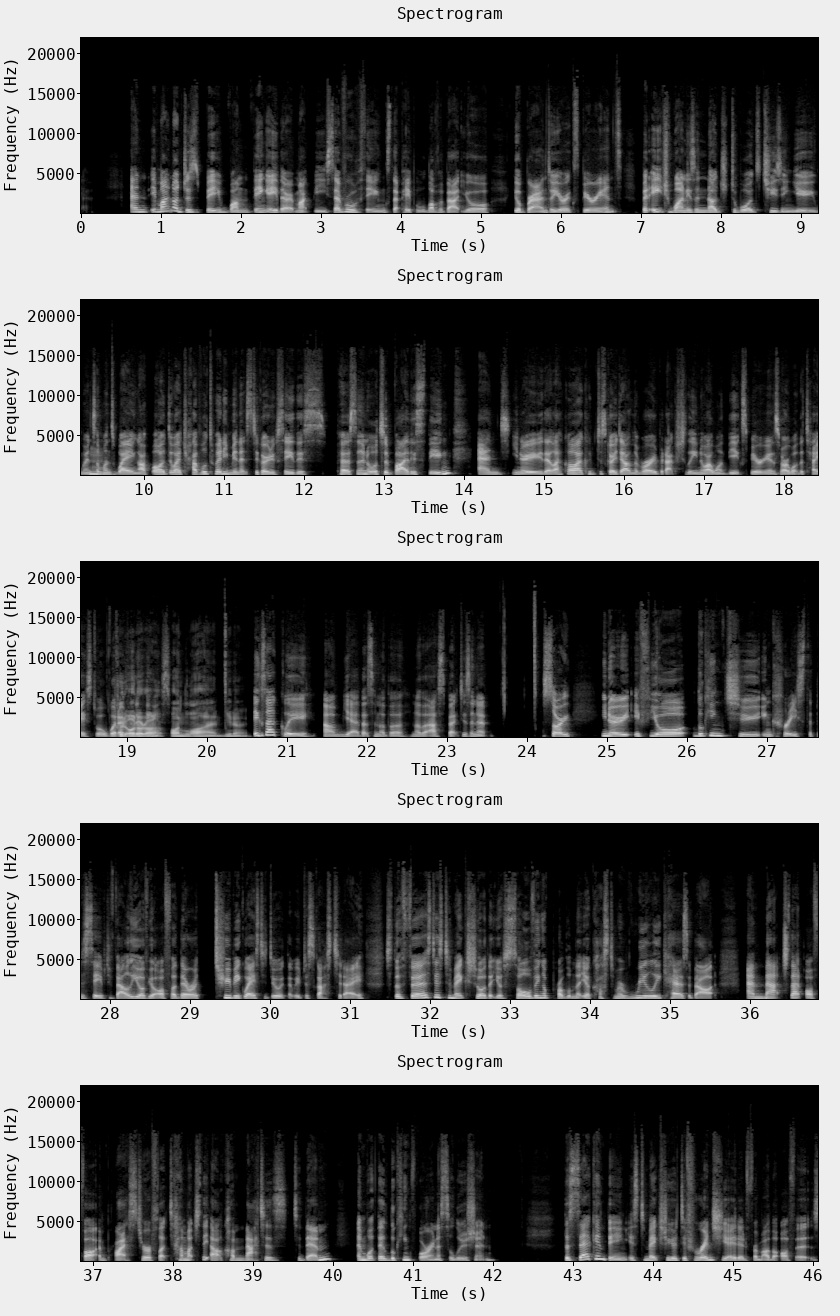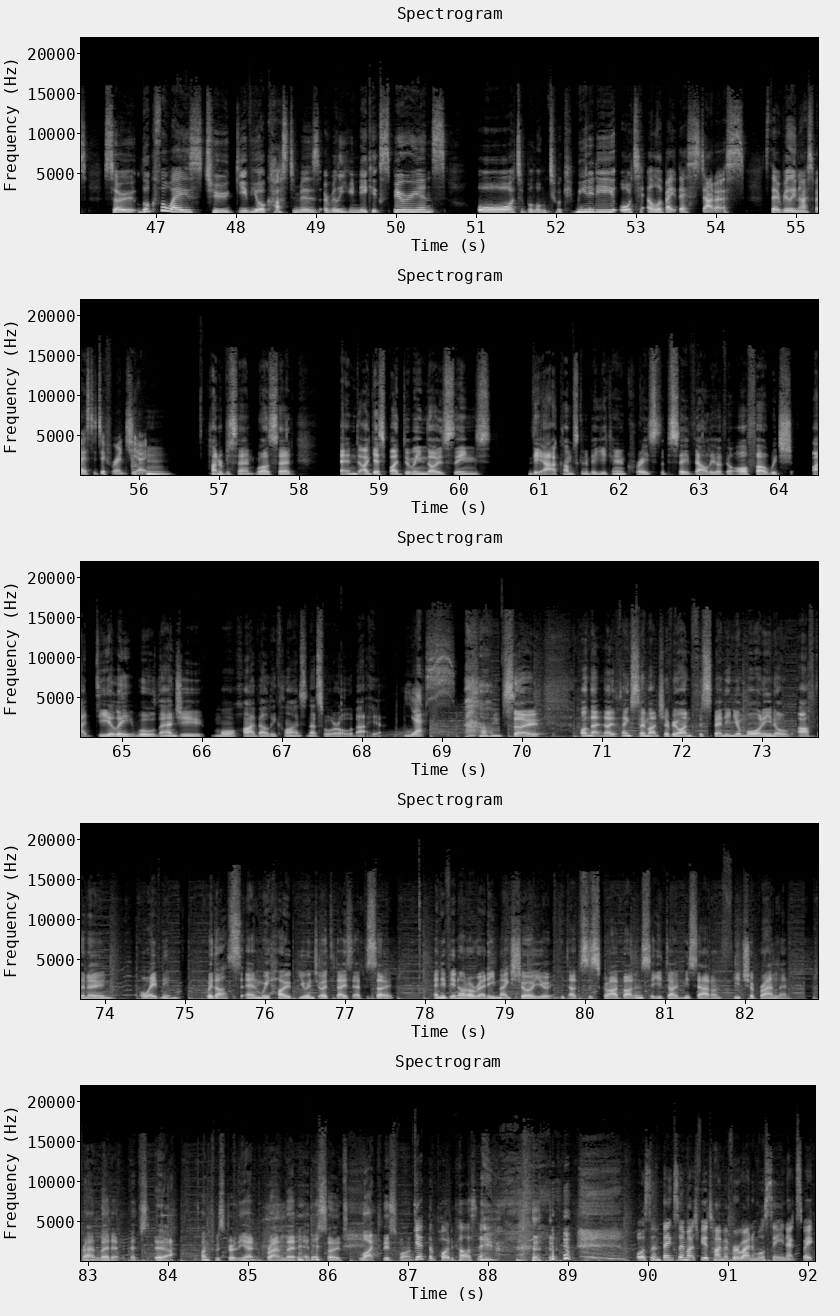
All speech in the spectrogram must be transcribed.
And it might not just be one thing either. It might be several things that people love about your your brand or your experience, but each one is a nudge towards choosing you. When Mm. someone's weighing up, oh, do I travel 20 minutes to go to see this person or to buy this thing? And you know, they're like, oh, I could just go down the road, but actually, no, I want the experience or I want the taste or whatever. the order on, online, you know? Exactly. Um, yeah, that's another another aspect, isn't it? So, you know, if you're looking to increase the perceived value of your offer, there are two big ways to do it that we've discussed today. So, the first is to make sure that you're solving a problem that your customer really cares about and match that offer and price to reflect how much the outcome matters to them and what they're looking for in a solution. The second thing is to make sure you're differentiated from other offers. So look for ways to give your customers a really unique experience or to belong to a community or to elevate their status. So they're really nice ways to differentiate. Mm, 100%. Well said. And I guess by doing those things, the outcome's going to be you can increase the perceived value of your offer, which ideally will land you more high value clients. And that's what we're all about here. Yes. Um, so, on that note, thanks so much, everyone, for spending your morning or afternoon or evening with us. And we hope you enjoyed today's episode. And if you're not already, make sure you hit that subscribe button so you don't miss out on future brand led brand led episodes. Uh, tongue twister at the end. Brand led episodes like this one. Get the podcast name. awesome. Thanks so much for your time, everyone, and we'll see you next week.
